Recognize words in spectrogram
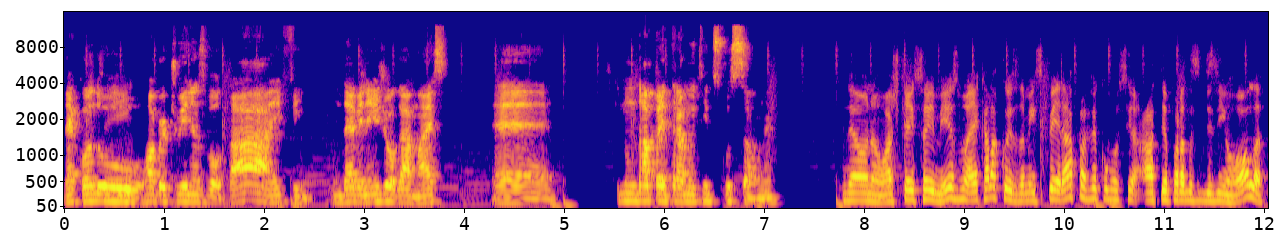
né? Quando Sim. o Robert Williams voltar, enfim, não deve nem jogar mais. É... Não dá para entrar muito em discussão, né? Não, não, acho que é isso aí mesmo. É aquela coisa também, esperar para ver como a temporada se desenrola,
